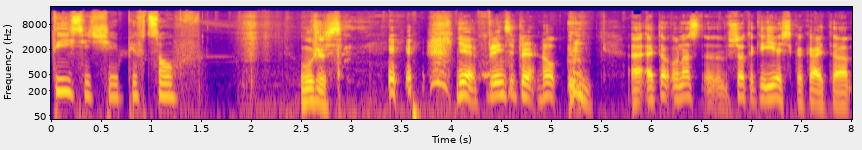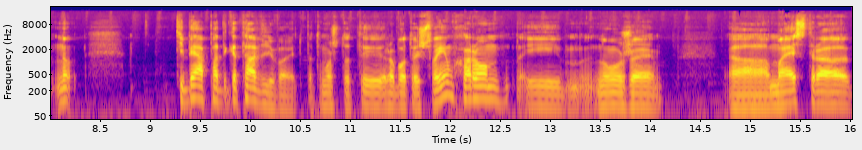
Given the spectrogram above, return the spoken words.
тысячи певцов? Ужас. Не, в принципе, ну, э, это у нас э, все-таки есть какая-то, ну, тебя подготавливают, потому что ты работаешь своим хором, и, ну, уже маэстро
